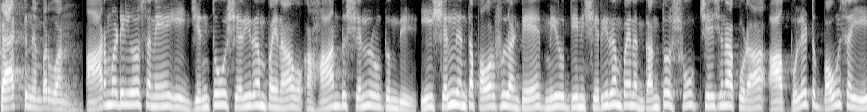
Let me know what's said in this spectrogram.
ఫ్యాక్ట్ నెంబర్ వన్ ఆర్మడిలోస్ అనే ఈ జంతువు శరీరం పైన ఒక హార్డ్ షెల్ ఉంటుంది. ఈ షెల్ ఎంత పవర్ఫుల్ అంటే మీరు దీని శరీరం పైన గన్తో షూట్ చేసినా కూడా ఆ బుల్లెట్ బౌన్స్ అయ్యి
